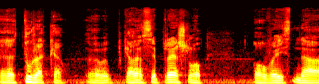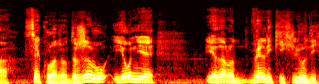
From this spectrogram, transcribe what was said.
e, Turaka, kada se prešlo ovaj, na sekularnu državu i on je jedan od velikih ljudi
